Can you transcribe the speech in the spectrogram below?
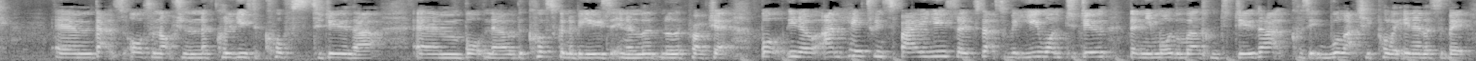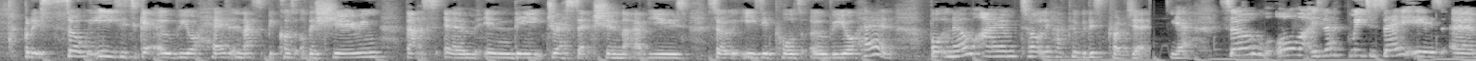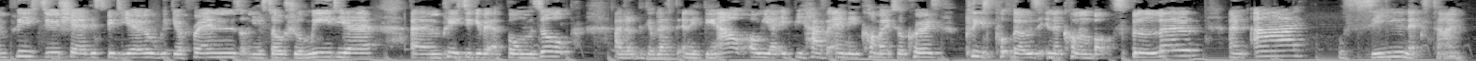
Um, that's also an option and I could use the cuffs to do that. Um, but no the cuff's are going to be used in another project. But you know I'm here to inspire you so if that's something you want to do then you're more than welcome to do that because it will actually pull it in a little bit. But it's so easy to get over your head and that's because of the shirring that's um, in the dress section that I've used. So easy pulls over your head. But no I am totally happy with this project yeah. So all that is left for me to say is um, please do share this video with your friends on your social media. Um, please do give it a thumbs up. I don't think I've left anything out. Oh yeah if you have any comments or queries please put those in the comment box below. And I will see you next time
